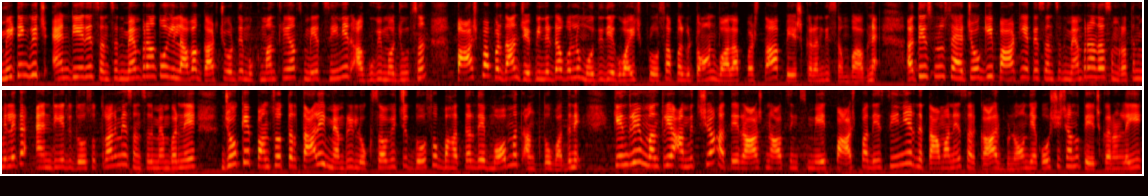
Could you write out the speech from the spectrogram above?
ਮੀਟਿੰਗ ਵਿੱਚ ਐਨਡੀਏ ਦੇ ਸੰਸਦ ਮੈਂਬਰਾਂ ਤੋਂ ਇਲਾਵਾ ਗੱਠਜੋੜ ਦੇ ਮੁੱਖ ਮੰਤਰੀਆਂ ਸਮੇਤ ਸੀਨੀਅਰ ਆਗੂ ਵੀ ਮੌਜੂਦ ਸਨ। ਭਾਜਪਾ ਪ੍ਰਧਾਨ ਜੇਪੀ ਨੱਡਾ ਵੱਲੋਂ ਮੋਦੀ ਦੀ ਅਗਵਾਈ 'ਚ ਭਰੋਸਾ ਪ੍ਰਗਟਾਉਣ ਵਾਲਾ ਪ੍ਰਸਤਾਵ ਪੇਸ਼ ਕਰਨ ਦੀ ਸੰਭਾਵਨਾ ਹੈ ਅਤੇ ਇਸ ਨੂੰ ਸਹਿਯੋਗੀ ਪਾਰਟੀਆਂ ਅਤੇ ਸੰਸਦ ਮੈਂਬਰਾਂ ਦਾ ਸਮਰਥਨ ਮਿਲੇਗਾ। ਐਨਡੀਏ ਦੇ 293 ਸੰਸਦ ਮੈਂਬਰ ਨੇ, ਜੋ ਕਿ 543 ਮੈਂਬਰੀ ਲੋਕ ਸਭਾ ਵਿੱਚ 272 ਦੇ ਬਹੁਮਤ ਅੰਕ ਤੋਂ ਵੱਧ ਨੇ। ਕੇਂਦਰੀ ਮੰਤਰੀ ਅਮਿਤ ਸ਼ਾਹ ਅਤੇ ਰਾਜਨਾਥ ਸਿੰਘ ਸਮੇਤ ਭਾਜਪਾ ਦੇ ਸੀਨੀਅਰ ਨੇਤਾਵਾਂ ਨੇ ਸਰਕਾਰ ਬਣਾਉਣ ਦੀਆਂ ਕੋਸ਼ਿਸ਼ਾਂ ਨੂੰ ਤੇਜ਼ ਕਰਨ ਲਈ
